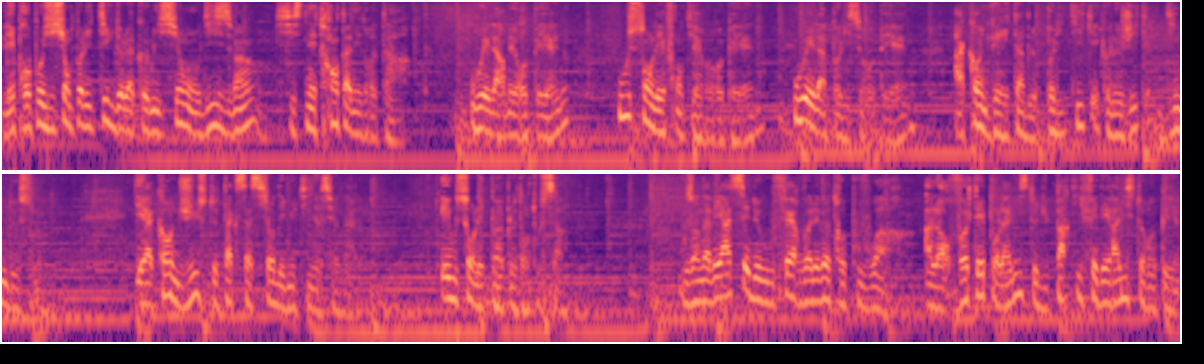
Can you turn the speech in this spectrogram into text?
Les propositions politiques de la Commission ont 10, 20, si ce n'est 30 années de retard. Où est l'armée européenne? Où sont les frontières européennes? Où est la police européenne? À quand une véritable politique écologique digne de ce nom? Et à quand une juste taxation des multinationales? Et où sont les peuples dans tout ça? Vous en avez assez de vous faire voler votre pouvoir. Alors votez pour la liste du Parti fédéraliste européen.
